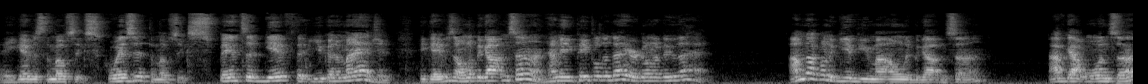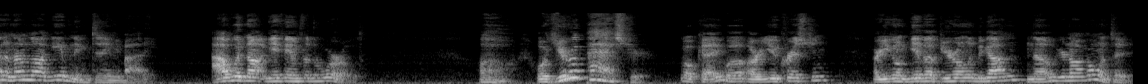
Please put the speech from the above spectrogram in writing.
He gave us the most exquisite, the most expensive gift that you can imagine. He gave his only begotten son. How many people today are going to do that? I'm not going to give you my only begotten son. I've got one son and I'm not giving him to anybody. I would not give him for the world. Oh, well, you're a pastor. Okay, well, are you a Christian? Are you going to give up your only begotten? No, you're not going to.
